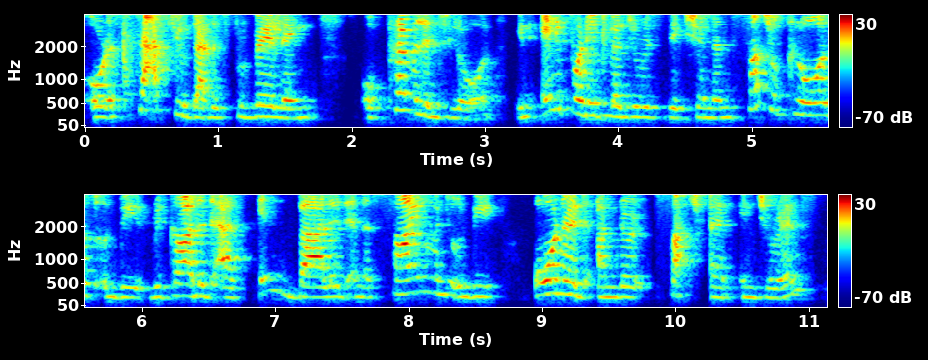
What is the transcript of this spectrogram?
or a statute that is prevailing or prevalent law in any particular jurisdiction, then such a clause would be regarded as invalid and assignment would be honored under such an insurance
